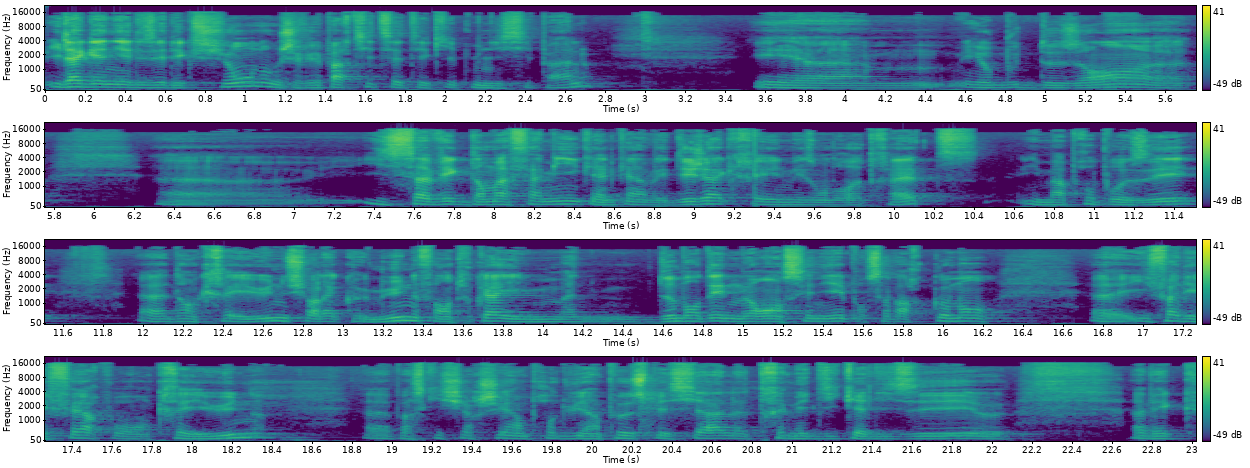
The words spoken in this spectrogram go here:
Il a gagné les élections, donc j'ai fait partie de cette équipe municipale. Et, euh, au bout de deux ans, euh, euh, il savait que dans ma famille, quelqu'un avait déjà créé une maison de retraite. Il m'a proposé euh, d'en créer une sur la commune. Enfin, en tout cas, il m'a demandé de me renseigner pour savoir comment euh, il fallait faire pour en créer une, euh, parce qu'il cherchait un produit un peu spécial, très médicalisé, avec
